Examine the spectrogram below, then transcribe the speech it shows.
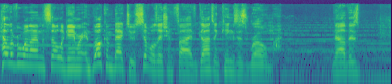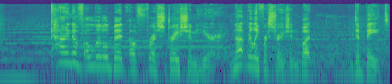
Hello everyone, I'm the Solar Gamer, and welcome back to Civilization 5 Gods and Kings' Rome. Now, there's kind of a little bit of frustration here. Not really frustration, but debate.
